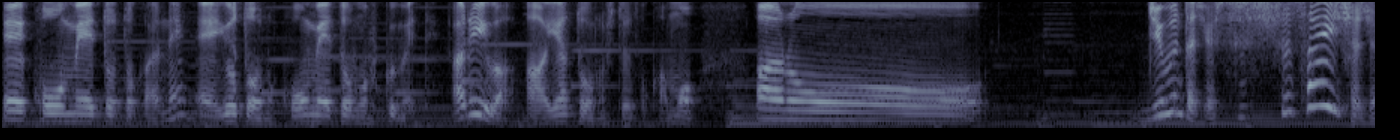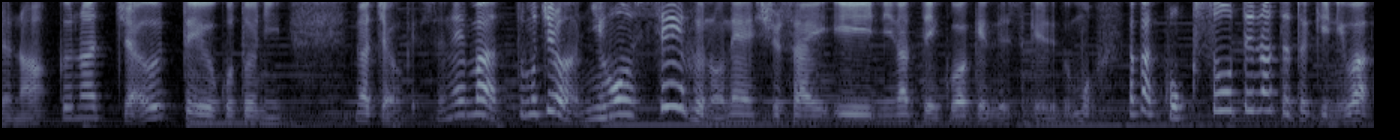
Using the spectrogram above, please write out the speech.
えー、公明党とかね、えー、与党の公明党も含めて、あるいはあ野党の人とかも、あのー、自分たちが主催者じゃなくなっちゃうっていうことになっちゃうわけですよね。まあ、もちろん日本政府のね、主催になっていくわけですけれども、やっぱり国葬ってなった時には、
